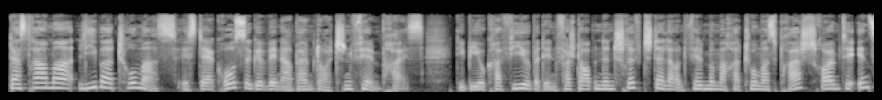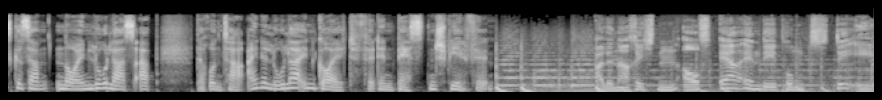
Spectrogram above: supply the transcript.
Das Drama Lieber Thomas ist der große Gewinner beim Deutschen Filmpreis. Die Biografie über den verstorbenen Schriftsteller und Filmemacher Thomas Brasch räumte insgesamt neun Lolas ab, darunter eine Lola in Gold für den besten Spielfilm. Alle Nachrichten auf rnd.de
